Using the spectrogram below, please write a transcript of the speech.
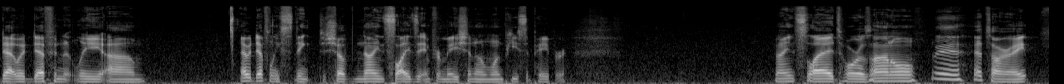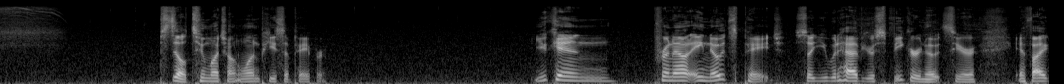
that would definitely um, I would definitely stink to shove nine slides of information on one piece of paper. Nine slides horizontal, eh, that's alright. Still too much on one piece of paper. You can print out a notes page. So you would have your speaker notes here. If I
